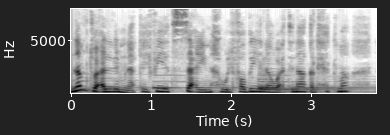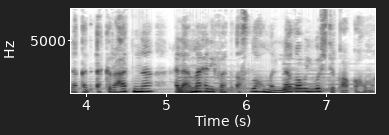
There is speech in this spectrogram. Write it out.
لم تعلمنا كيفية السعي نحو الفضيلة واعتناق الحكمة لقد أكرهتنا على معرفة أصلهما اللغوي واشتقاقهما.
